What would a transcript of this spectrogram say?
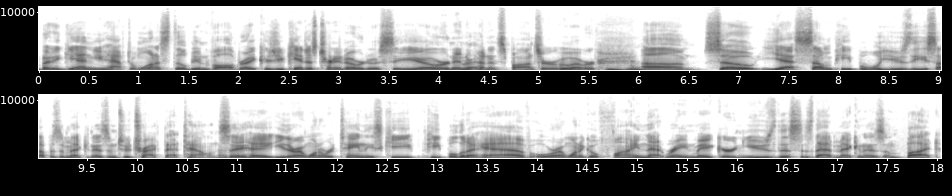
but again, you have to want to still be involved, right? Because you can't just turn it over to a CEO or an independent right. sponsor or whoever. Mm-hmm. Um, so, yes, some people will use the ESOP as a mechanism to attract that talent. Okay. Say, hey, either I want to retain these key people that I have, or I want to go find that rainmaker and use this as that mechanism. But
